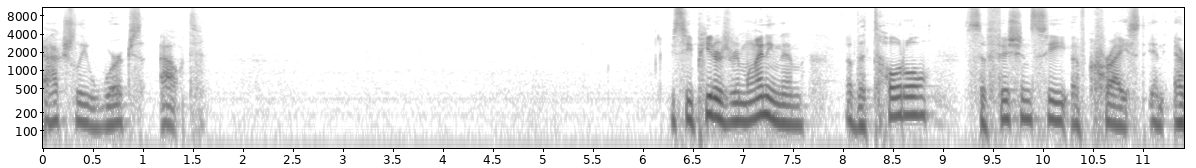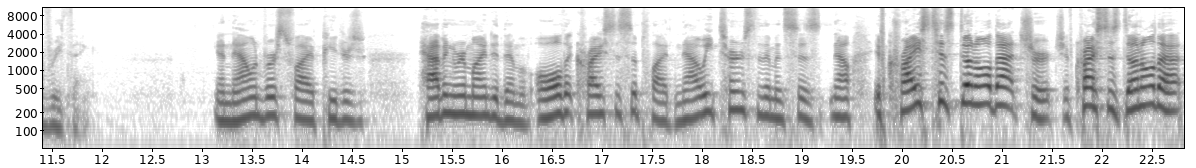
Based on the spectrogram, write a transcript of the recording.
actually works out. You see, Peter's reminding them of the total sufficiency of Christ in everything. And now in verse 5, Peter's having reminded them of all that Christ has supplied, now he turns to them and says, Now, if Christ has done all that, church, if Christ has done all that,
